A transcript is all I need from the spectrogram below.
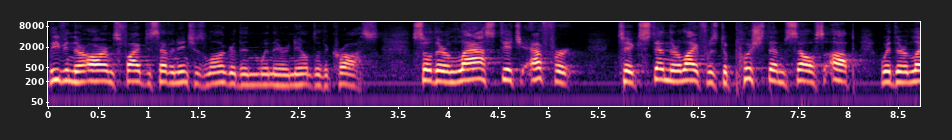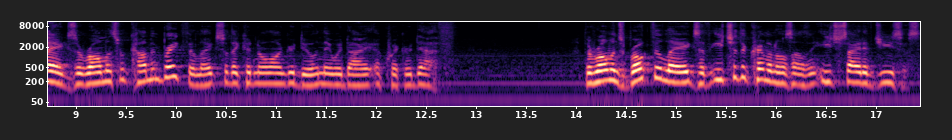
leaving their arms five to seven inches longer than when they were nailed to the cross. So their last ditch effort to extend their life was to push themselves up with their legs. The Romans would come and break their legs so they could no longer do, and they would die a quicker death. The Romans broke the legs of each of the criminals on each side of Jesus.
